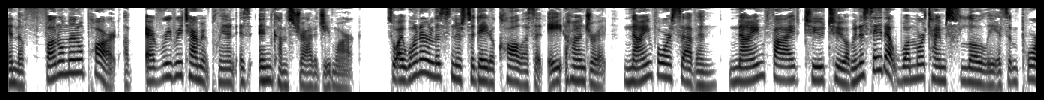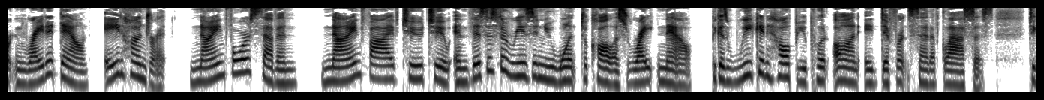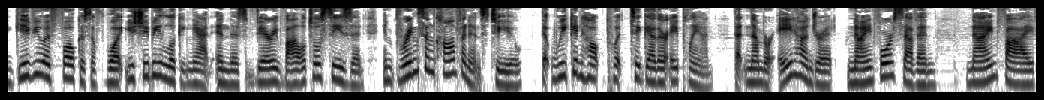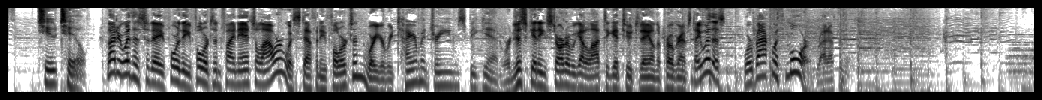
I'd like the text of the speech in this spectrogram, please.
and the fundamental part of every retirement plan is income strategy, Mark. So I want our listeners today to call us at 800 947 9522. I'm going to say that one more time slowly. It's important. Write it down 800 947 9522. And this is the reason you want to call us right now because we can help you put on a different set of glasses to give you a focus of what you should be looking at in this very volatile season and bring some confidence to you that we can help put together a plan. That number 800 947 9522. Glad you're with us today for the Fullerton Financial Hour with Stephanie Fullerton, where your retirement dreams begin. We're just getting started. We got a lot to get to today on the program. Stay with us. We're back with more right after this.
